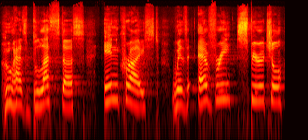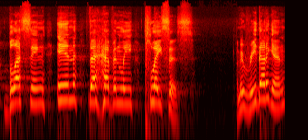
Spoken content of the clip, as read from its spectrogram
who has blessed us in Christ with every spiritual blessing in the heavenly places. Let me read that again.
